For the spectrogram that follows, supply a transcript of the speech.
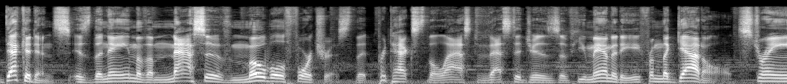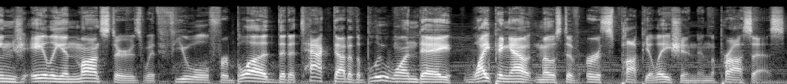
Deca-Dence is the name of a massive mobile fortress that protects the last vestiges of humanity from the Gadoll, strange alien monsters with fuel for blood that attacked out of the blue one day, wiping out most of Earth's population in the process.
